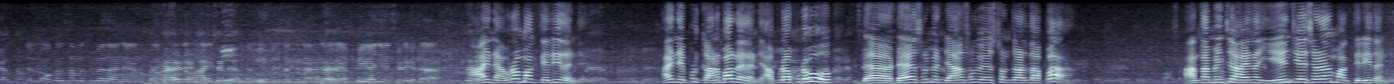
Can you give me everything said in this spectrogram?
లోకల్ సమస్య మీద ఆయన ఎంపీగా చేశాడు కదా. ఎవరో మాకు తెలియదండి. ఆయన ఎప్పుడు కనబడలేదండి. అప్పుడప్పుడు డా- డాన్సుల మీద డాన్సులు వేస్తుంటారు తప్ప అంతమించి ఆయన ఏం చేశాడని మాకు తెలియదండి.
